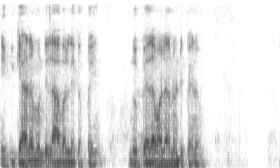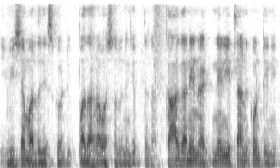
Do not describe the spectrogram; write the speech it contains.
నీకు జ్ఞానం ఉండి లాభం లేకపోయింది. నువ్వు పేదవాళ్ళగానే ఉండిపోయినావు. ఈ విషయం అర్థం చేసుకోండి. పదహార వర్షంలో నేను చెప్తున్నా. కాగా నేను నేను ఇట్లా అనుకుంటుని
